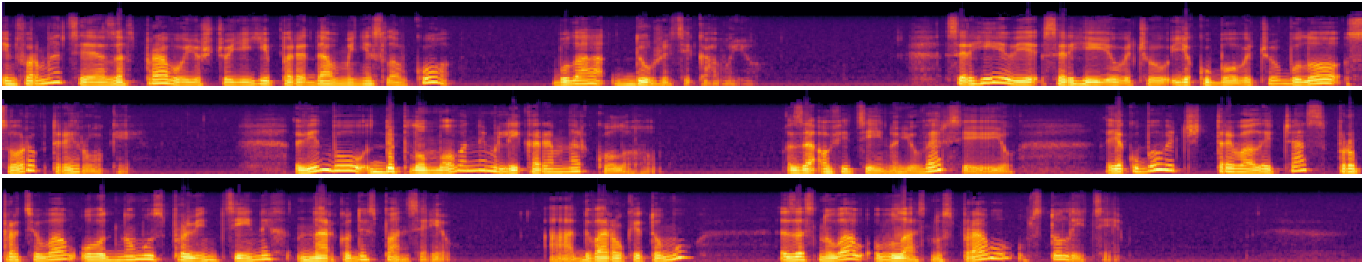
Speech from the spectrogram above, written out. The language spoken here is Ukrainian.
Інформація за справою, що її передав мені Славко, була дуже цікавою. Сергієві Сергійовичу Якубовичу було 43 роки. Він був дипломованим лікарем-наркологом. За офіційною версією, Якубович тривалий час пропрацював у одному з провінційних наркодиспансерів, а два роки тому заснував власну справу в столиці.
